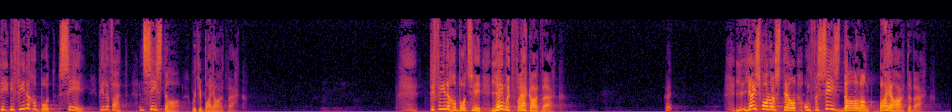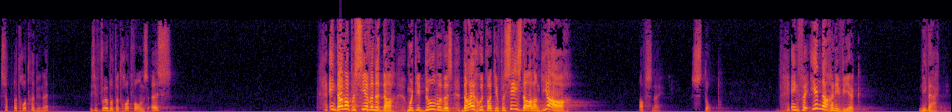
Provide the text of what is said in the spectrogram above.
Die die vierde gebod sê Weet julle wat? In 6 dae moet jy baie hard werk. Die vierde gebod sê jy moet vrek hard werk. OK? Jy's veronderstel om vir 6 dae lank baie hard te werk. Dis wat wat God gedoen het. Dis die voorbeeld wat God vir ons is. En dan op 'n sewende dag moet jy doelbewus daai goed wat jy vir 6 dae lank jaag afsny. Stop. En vir een dag in die week nie werk nie.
